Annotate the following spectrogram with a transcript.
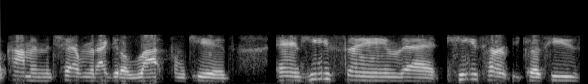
a comment in the chat room that I get a lot from kids, and he's saying that he's hurt because he's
